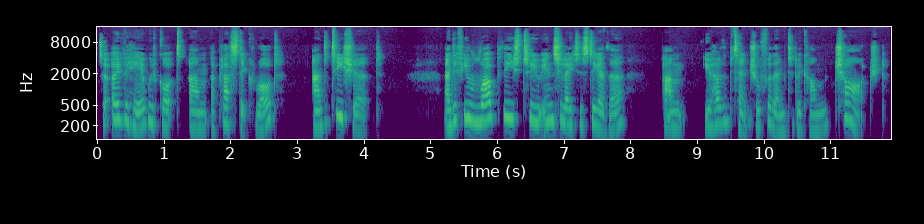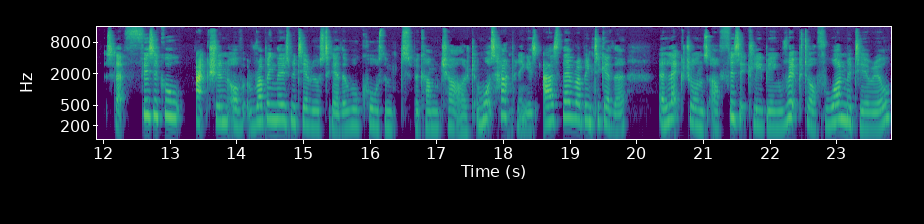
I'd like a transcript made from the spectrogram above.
So over here we've got um, a plastic rod and a t-shirt. And if you rub these two insulators together, um, you have the potential for them to become charged. So that physical action of rubbing those materials together will cause them to become charged. And what's happening is as they're rubbing together, electrons are physically being ripped off one material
